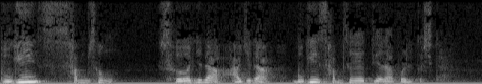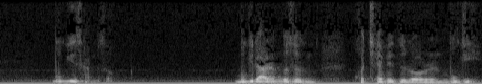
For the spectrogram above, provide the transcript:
무기 삼성 선이나 악이나 무기 삼성에 뛰어나 버릴 것이다. 무기 삼성. 무기라는 것은 코체에 들어오는 무기.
